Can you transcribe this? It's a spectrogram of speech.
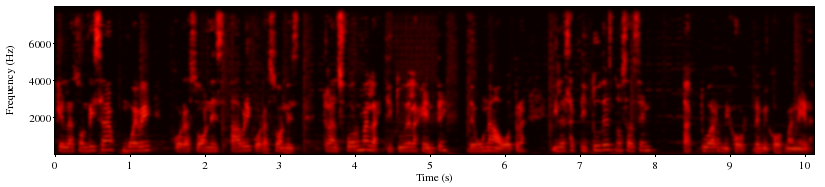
que la sonrisa mueve corazones, abre corazones, transforma la actitud de la gente de una a otra y las actitudes nos hacen actuar mejor, de mejor manera.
